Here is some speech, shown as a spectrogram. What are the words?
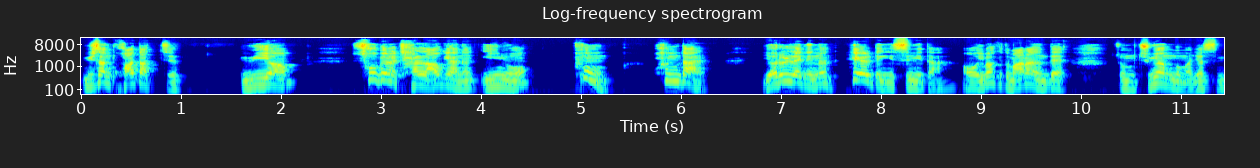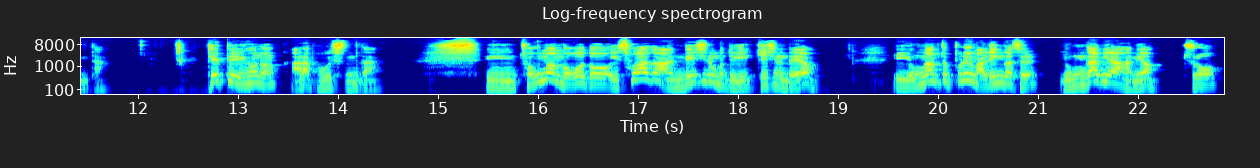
위산 과다증, 위염, 소변을 잘 나오게 하는 이뇨, 풍, 황달, 열을 내리는 해열 등이 있습니다. 어, 이 밖에도 많았는데 좀 중요한 것만이었습니다. 대표적 효능 알아보겠습니다. 이, 조금만 먹어도 이 소화가 안 되시는 분들이 계시는데요. 이 용담초 뿌리 말린 것을 용담이라 하며 주로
